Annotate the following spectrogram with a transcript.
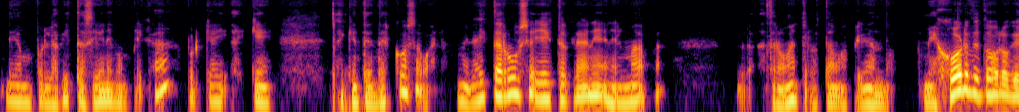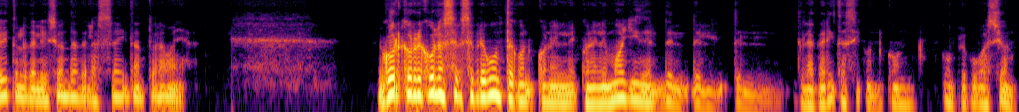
digamos, por la vista se viene complicada, porque hay, hay, que, hay que entender cosas. Bueno, mira, ahí está Rusia y ahí está Ucrania en el mapa. Hasta el momento lo estamos explicando mejor de todo lo que he visto en la televisión desde las 6 y tanto de la mañana. Gorka Recola se, pregunta con, el, emoji de la carita así con, preocupación.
